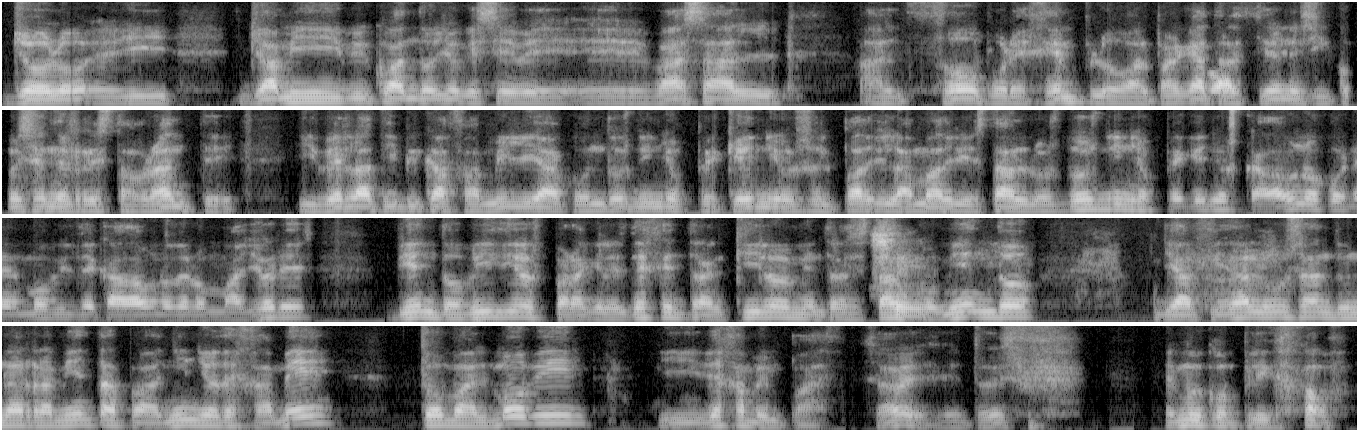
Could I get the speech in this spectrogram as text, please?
Yo, lo, y yo a mí, cuando yo que sé, eh, vas al, al zoo, por ejemplo, al parque de atracciones y comes en el restaurante y ver la típica familia con dos niños pequeños, el padre y la madre, y están los dos niños pequeños, cada uno con el móvil de cada uno de los mayores, viendo vídeos para que les dejen tranquilos mientras están sí. comiendo y al final lo usan de una herramienta para niño déjame, toma el móvil y déjame en paz, ¿sabes? Entonces es muy complicado.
